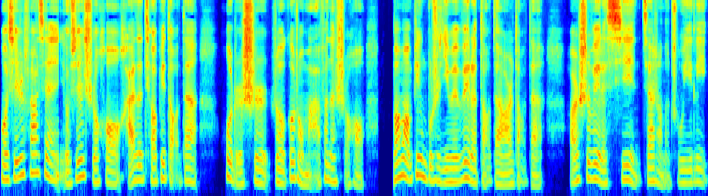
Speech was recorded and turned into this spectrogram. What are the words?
我其实发现，有些时候孩子调皮捣蛋，或者是惹各种麻烦的时候，往往并不是因为为了捣蛋而捣蛋，而是为了吸引家长的注意力。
